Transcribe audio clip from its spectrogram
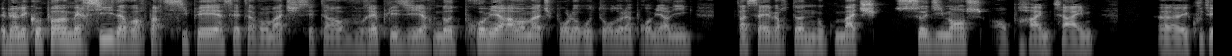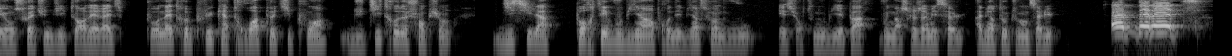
Eh bien les copains, merci d'avoir participé à cet avant-match. C'était un vrai plaisir. Notre premier avant-match pour le retour de la Première Ligue face à Everton. Donc match ce dimanche en prime time. Euh, écoutez, on souhaite une victoire des Reds pour n'être plus qu'à trois petits points du titre de champion. D'ici là, portez-vous bien, prenez bien soin de vous et surtout n'oubliez pas, vous ne marcherez jamais seul. À bientôt tout le monde, salut. Up the Reds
